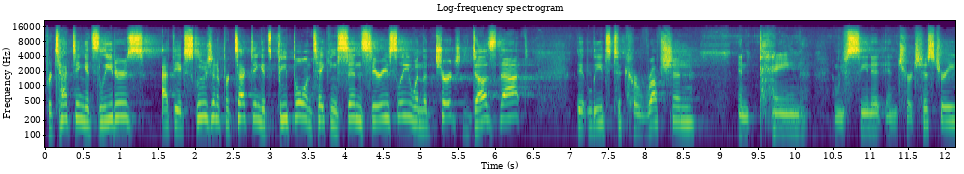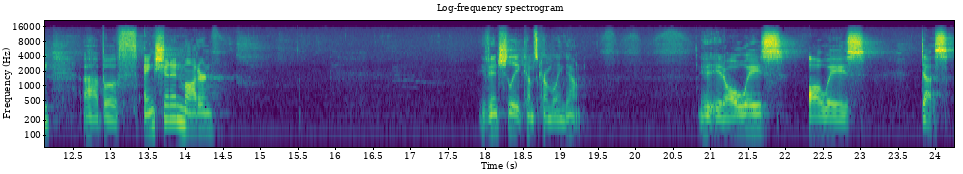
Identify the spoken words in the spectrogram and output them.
protecting its leaders at the exclusion of protecting its people and taking sin seriously. When the church does that, it leads to corruption and pain. And we've seen it in church history, uh, both ancient and modern. eventually it comes crumbling down. It, it always, always does.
